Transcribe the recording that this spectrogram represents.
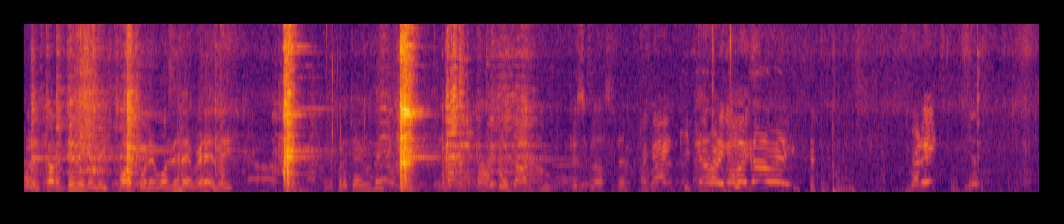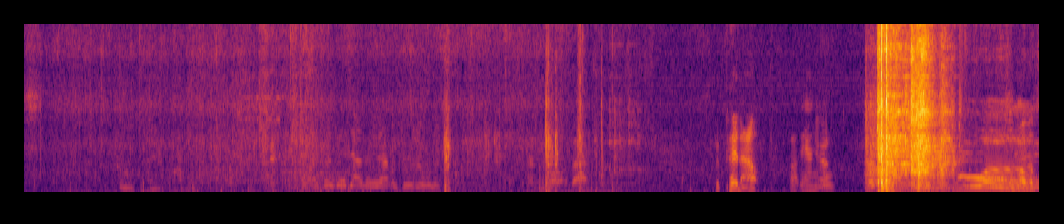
Well, it's kind of doing at least twice what it was, isn't it, really? You put it, Jamie, with me? Kiss the glasses then. Okay, keep going, guys. Keep going. You ready? Yep. The pin out. About the angle. Whoa! We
